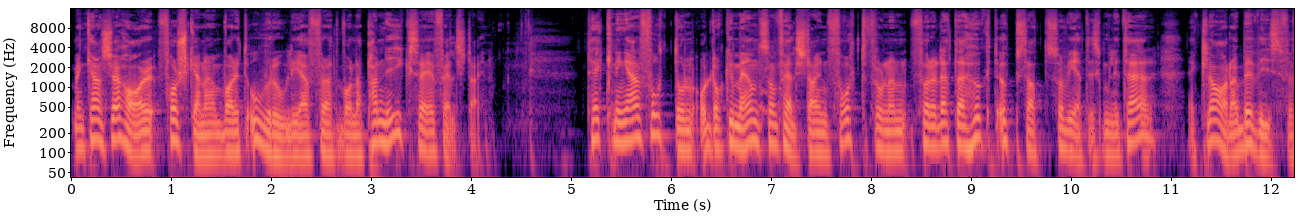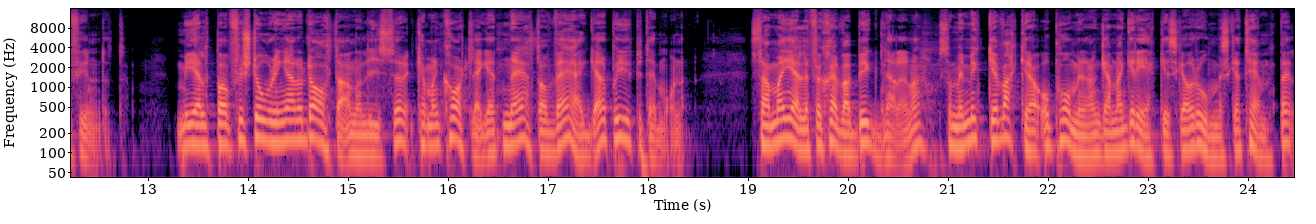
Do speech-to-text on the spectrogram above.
Men kanske har forskarna varit oroliga för att vålla panik, säger Feldstein. Teckningar, foton och dokument som Feldstein fått från en före detta högt uppsatt sovjetisk militär är klara bevis för fyndet. Med hjälp av förstoringar och dataanalyser kan man kartlägga ett nät av vägar på Jupitermånen. Samma gäller för själva byggnaderna, som är mycket vackra och påminner om gamla grekiska och romerska tempel.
